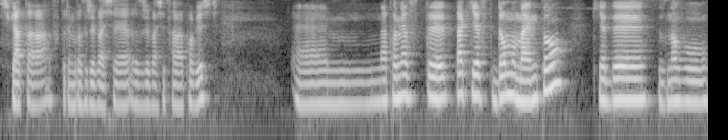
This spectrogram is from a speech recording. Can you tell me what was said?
świata, w którym rozgrywa się, rozgrywa się cała powieść. Natomiast e, tak jest do momentu, kiedy znowu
